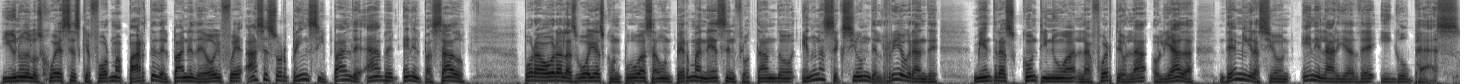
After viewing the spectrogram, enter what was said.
y uno de los jueces que forma parte del panel de hoy fue asesor principal de Abbott en el pasado. Por ahora las boyas con púas aún permanecen flotando en una sección del Río Grande mientras continúa la fuerte oleada de migración en el área de Eagle Pass.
